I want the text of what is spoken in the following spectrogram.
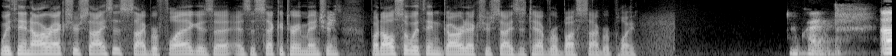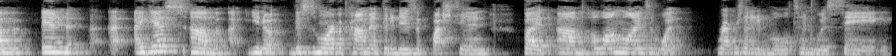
within our exercises, cyber flag, as, a, as the secretary mentioned, but also within guard exercises to have robust cyber play. Okay. Um, and I guess, um, you know, this is more of a comment than it is a question, but um, along the lines of what Representative Moulton was saying,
